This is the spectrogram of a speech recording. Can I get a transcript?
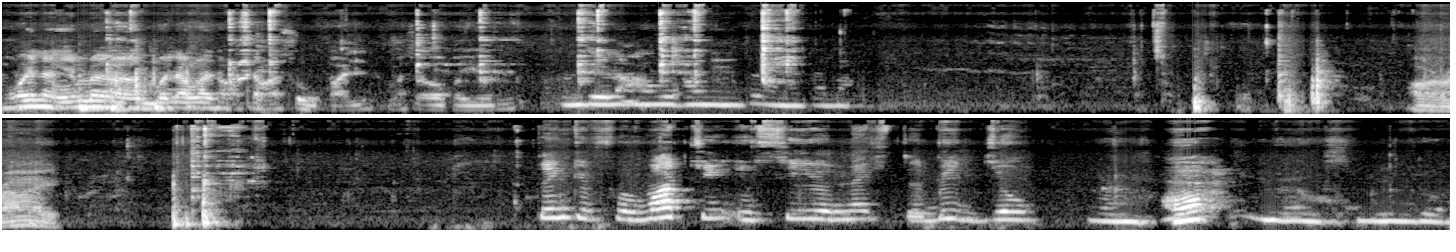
Okay lang yan. Wala wala nga sa kasukal. Mas okay yun. Hindi lang ang buka nito. Matabang. Alright. Thank you for watching and see you next video. Huh? Yan, video.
